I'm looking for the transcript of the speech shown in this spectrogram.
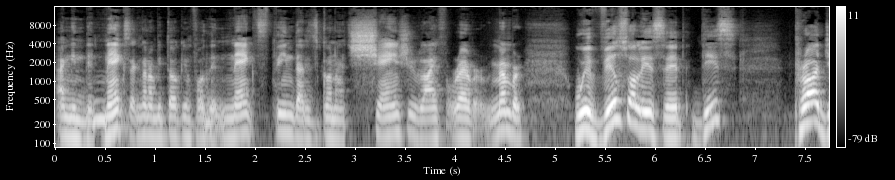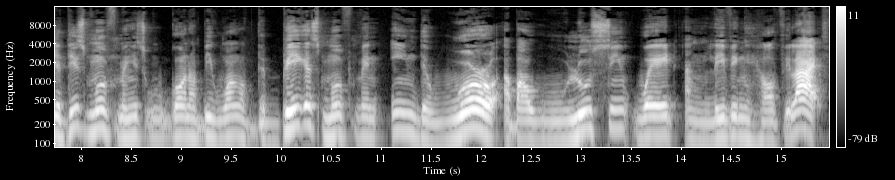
and in the next, I'm gonna be talking for the next thing that is gonna change your life forever. Remember, we visualize it. This project, this movement is gonna be one of the biggest movement in the world about losing weight and living a healthy life.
